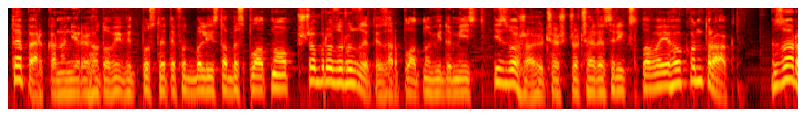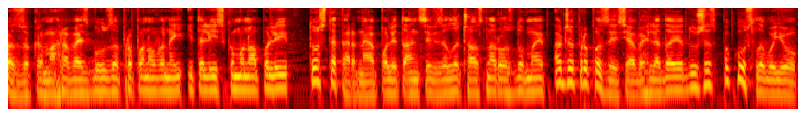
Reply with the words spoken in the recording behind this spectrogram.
Тепер каноніри готові відпустити футболіста безплатно, щоб розгрузити зарплатну відомість, і зважаючи, що через рік спливе його контракт. Зараз, зокрема, гравець був запропонований італійському наполі, тож тепер неаполітанці взяли час на роздуми, адже пропозиція виглядає дуже спокусливою.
